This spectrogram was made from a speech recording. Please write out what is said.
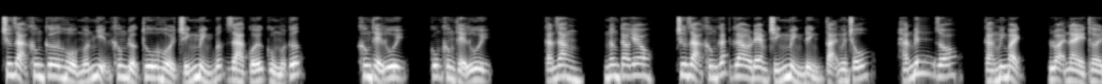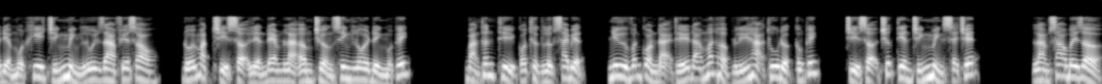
trương dạ không cơ hồ muốn nhịn không được thu hồi chính mình bước ra cuối cùng một cước. Không thể lui, cũng không thể lui. Cắn răng, nâng cao eo, trương dạ không gắt gao đem chính mình đỉnh tại nguyên chỗ. Hắn biết rõ, càng minh bạch loại này thời điểm một khi chính mình lui ra phía sau, đối mặt chỉ sợ liền đem là âm trường sinh lôi đỉnh một kích. Bản thân thì có thực lực sai biệt, như vẫn còn đại thế đã mất hợp lý hạ thu được công kích, chỉ sợ trước tiên chính mình sẽ chết. Làm sao bây giờ?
